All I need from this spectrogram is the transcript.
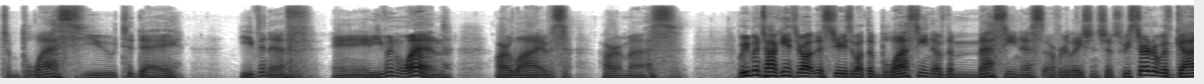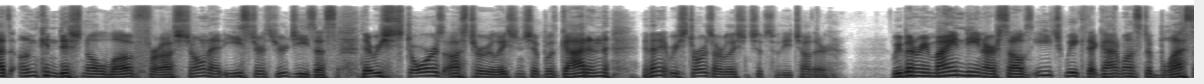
to bless you today, even if and even when our lives are a mess. We've been talking throughout this series about the blessing of the messiness of relationships. We started with God's unconditional love for us, shown at Easter through Jesus, that restores us to a relationship with God, and, and then it restores our relationships with each other. We've been reminding ourselves each week that God wants to bless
